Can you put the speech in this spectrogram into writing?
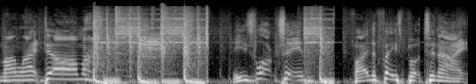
The man like Dom. He's locked in. Find the Facebook tonight.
